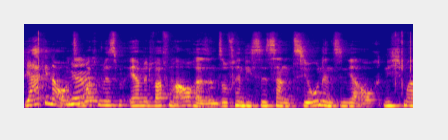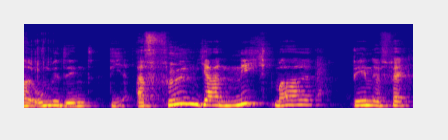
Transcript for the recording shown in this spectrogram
Ja, genau, so Ne? machen wir es ja mit Waffen auch. Also insofern, diese Sanktionen sind ja auch nicht mal unbedingt, die erfüllen ja nicht mal den Effekt,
